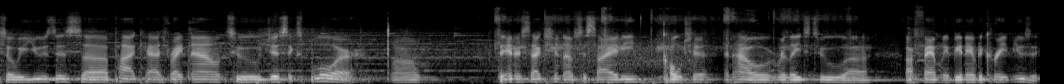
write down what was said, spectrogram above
So we use this uh, podcast right now to just explore um, the intersection of society, culture, and how it relates to uh, our family being able to create music.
